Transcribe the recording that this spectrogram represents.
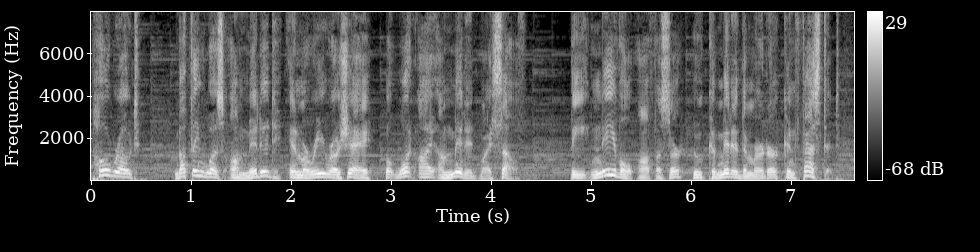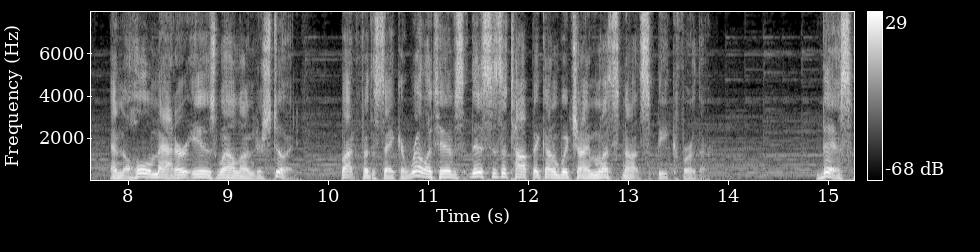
Poe wrote, Nothing was omitted in Marie Roget but what I omitted myself. The naval officer who committed the murder confessed it, and the whole matter is well understood, but for the sake of relatives, this is a topic on which I must not speak further. This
